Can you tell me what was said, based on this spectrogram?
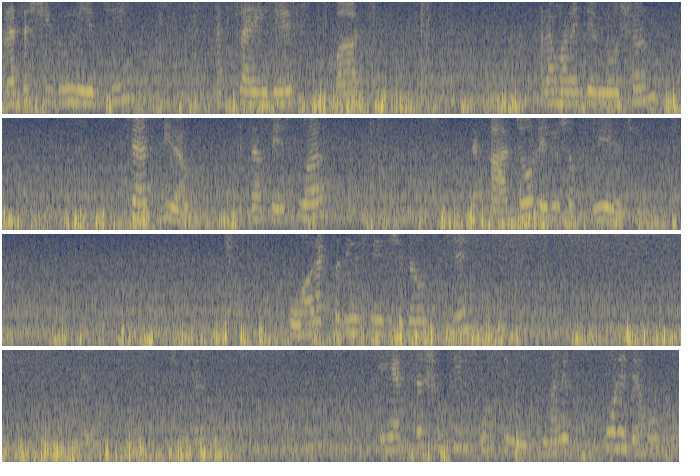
আর একটা সিঁদুর নিয়েছি, একটা এই যে বার্ডস আর আমার এই যে লোশন ফেয়ার সিরাম একটা ফেস ওয়াশ একটা কাজল, এগুলো সব ফুরিয়ে গেছিল ও আর একটা জিনিস নিয়েছি, সেটা হচ্ছে এই একটা সুতির কুর্তি নিয়েছি মানে পরে যাব বলে।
